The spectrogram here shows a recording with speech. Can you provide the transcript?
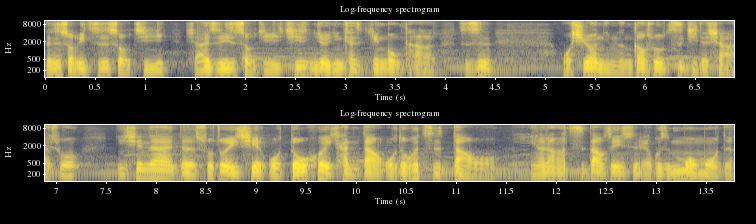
人手一只手机，小孩子一只手机，其实你就已经开始监控他了。只是我希望你们能告诉自己的小孩说，你现在的所做一切，我都会看到，我都会知道哦。你要让他知道这件事，而不是默默的。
